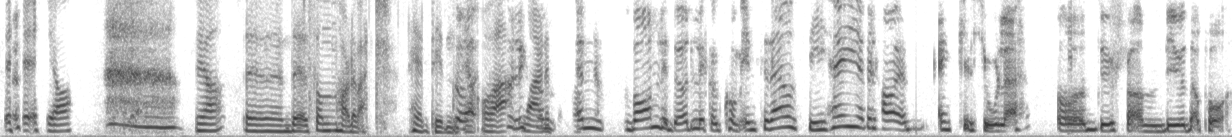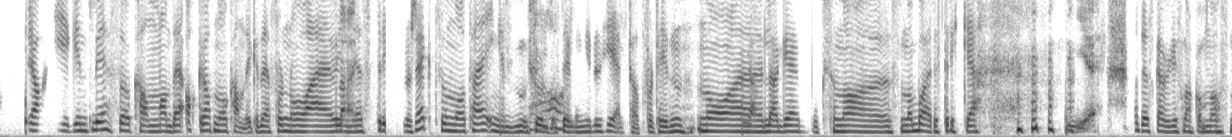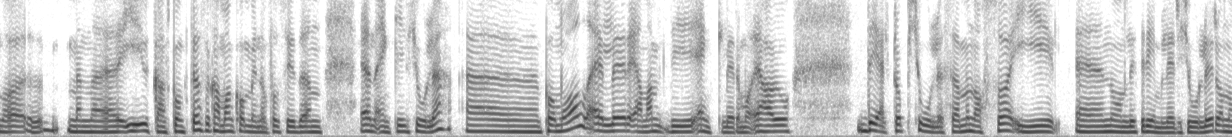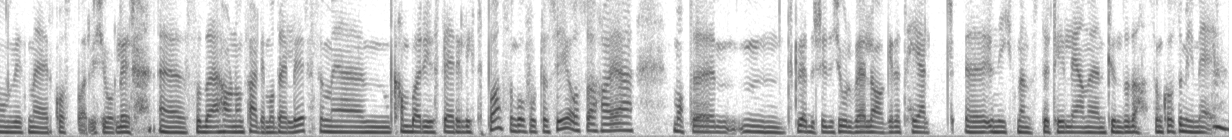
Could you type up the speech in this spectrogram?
ja. ja det, sånn har det vært hele tiden. Så, ja, så liksom, en vanlig dødelig kan komme inn til deg og si hei, jeg vil ha en enkel kjole, og du kan bjuda på. Ja, egentlig så kan man det. Akkurat nå kan det ikke det, for nå er jeg jo inne i et strikkeprosjekt, så nå tar jeg ingen kjolebestillinger i det hele tatt for tiden. Nå eh, ja. lager jeg bukse, så nå bare strikker jeg. yes. det skal vi ikke snakke om nå, nå men uh, i utgangspunktet så kan man komme inn og få sydd en, en enkel kjole uh, på mål, eller en av de enklere mål. Jeg har jo delt opp kjolesømmen også i eh, noen litt rimeligere kjoler og noen litt mer kostbare kjoler. Eh, så jeg har noen ferdige modeller som jeg kan bare justere litt på, som går fort å sy. Og så har jeg mm, skreddersydde kjoler hvor jeg lager et helt eh, unikt mønster til en og en kunde, da, som koster mye mer.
